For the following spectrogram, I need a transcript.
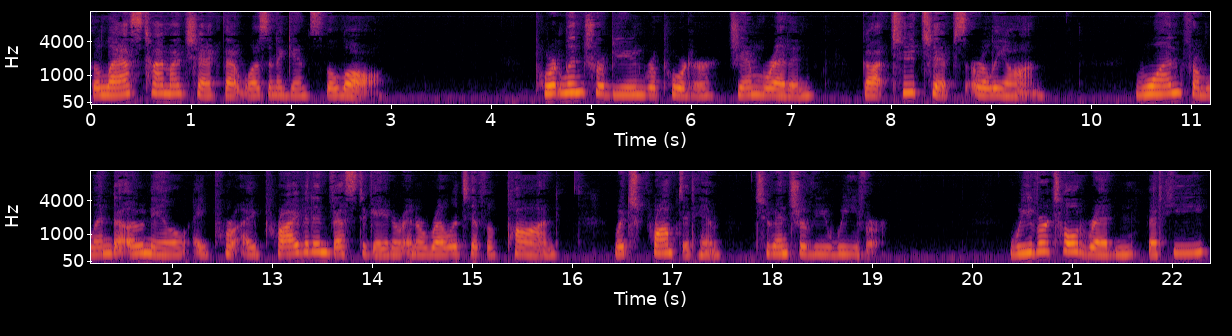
The last time I checked, that wasn't against the law. Portland Tribune reporter Jim Redden got two tips early on one from Linda O'Neill, a, pr- a private investigator and a relative of Pond, which prompted him to interview Weaver. Weaver told Redden that he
